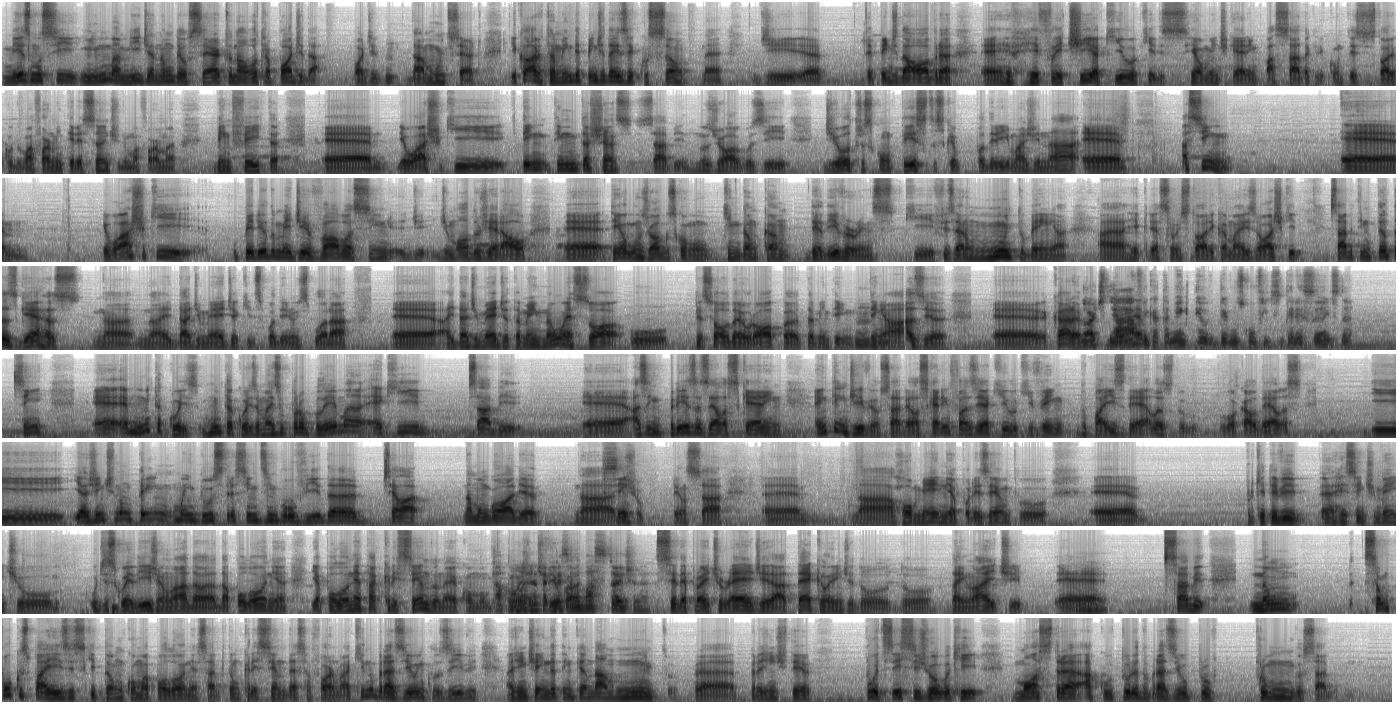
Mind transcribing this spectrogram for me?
mesmo se em uma mídia não deu certo, na outra pode dar. Pode dar muito certo. E claro, também depende da execução, né? De, é, depende da obra é, refletir aquilo que eles realmente querem passar daquele contexto histórico de uma forma interessante, de uma forma bem feita. É, eu acho que tem, tem muita chance, sabe, nos jogos e de outros contextos que eu poderia imaginar. É, assim, é, eu acho que o período medieval, assim, de, de modo geral, é, tem alguns jogos como Kingdom Come Deliverance, que fizeram muito bem a, a recriação histórica, mas eu acho que, sabe, tem tantas guerras na, na Idade Média que eles poderiam explorar. É, a Idade Média também não é só o pessoal da Europa, também tem, uhum. tem a Ásia. É, cara. Norte da é, África também, que teve, teve uns conflitos interessantes, né? Sim. É, é, muita coisa, muita coisa, mas o problema é que, sabe, é, as empresas elas querem, é entendível, sabe, elas querem fazer aquilo que vem do país delas, do, do local delas, e, e, a gente não tem uma indústria assim desenvolvida, sei lá, na Mongólia, na, Sim. deixa eu pensar, é, na Romênia, por exemplo, é, porque teve é, recentemente o o Disco Elysium lá da, da Polônia, e a Polônia tá crescendo, né, como, a como a gente tá viu crescendo bastante, né? CD Projekt Red, a Techland do, do Dying Light, é, uhum. sabe, não... São poucos países que estão como a Polônia, sabe, que estão crescendo dessa forma. Aqui no Brasil, inclusive, a gente ainda tem que andar muito para a gente ter putz, esse jogo aqui mostra a cultura do Brasil pro, pro mundo, sabe?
